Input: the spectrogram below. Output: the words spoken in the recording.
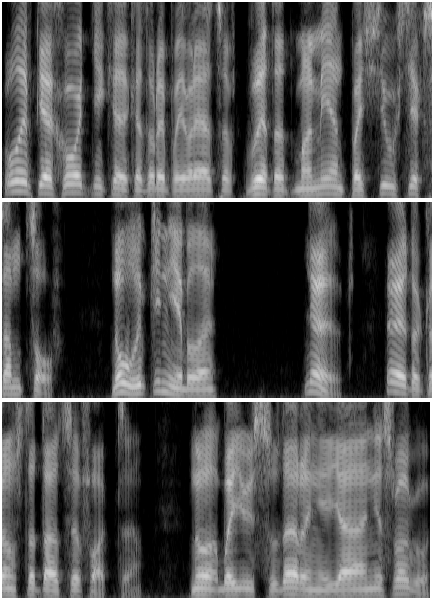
улыбки охотника, которые появляются в этот момент почти у всех самцов. Но улыбки не было. Нет, это констатация факта. Но, боюсь, сударыня, я не смогу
